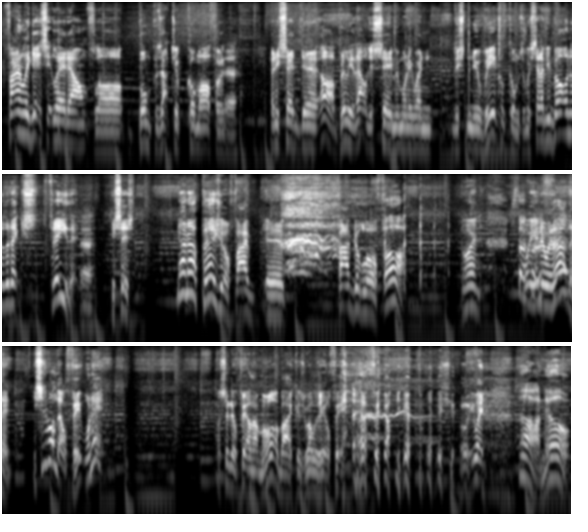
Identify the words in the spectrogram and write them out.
finally gets it laid out on floor bumpers had to come off and, Yeah. and he said uh, oh brilliant that'll just save me money when this new vehicle comes and we said have you bought another X3 then Yeah. he says no no Peugeot 5 uh, 5004 I went not what are you doing with that then? He said, well, they'll fit, won't it? I said, it'll fit on that motorbike as well as it'll fit, fit on your Peugeot. He went, oh, no.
